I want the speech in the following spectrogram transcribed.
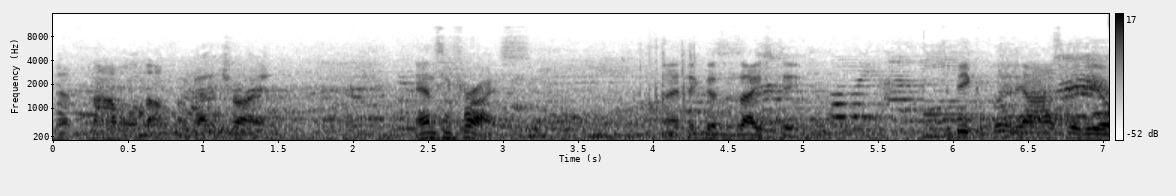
That's novel enough. I gotta try it. And some fries. And I think this is iced tea. To be completely honest with you,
